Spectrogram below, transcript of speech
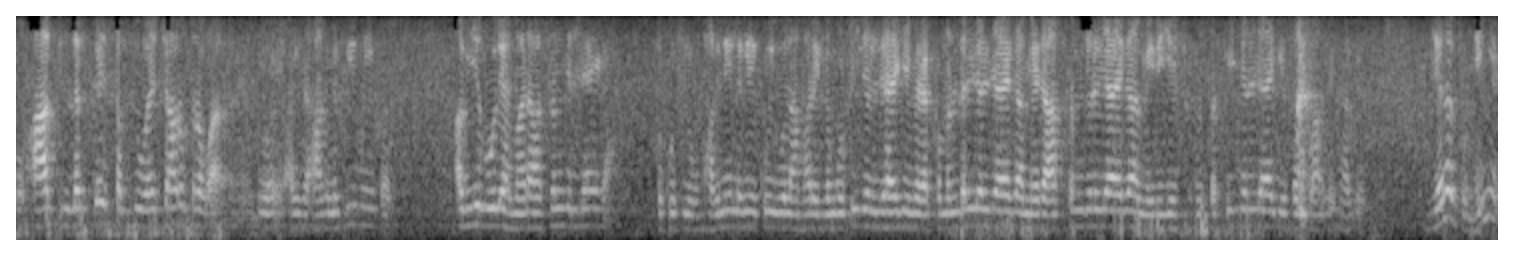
तो आग लग गए, सब जो है चारों तरफ़ जो है आग लगी वहीं पर। अब ये बोले, हमारा आश्रम जल जाएगा। तो कुछ लोग भागने लगे, कोई बोला, हमारी लंगोटी जल जाएगी, मेरा कमंडल जल जाएगा, मेरा आश्रम जल जाएगा, मेरी ये संपत्ति जल जाएगी, सब भागे भागे जनक तो नहीं है।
